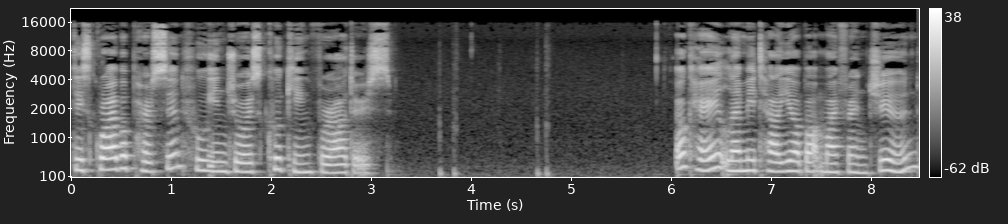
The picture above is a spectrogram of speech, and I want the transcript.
Describe a person who enjoys cooking for others. Okay, let me tell you about my friend June,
